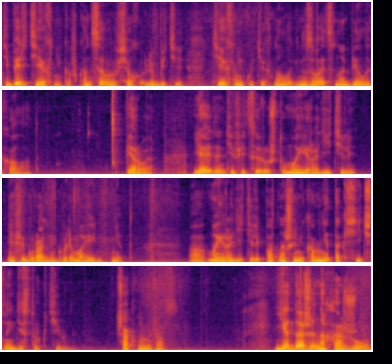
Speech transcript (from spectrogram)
Теперь техника. В конце вы все любите технику, технологию. Называется на белый халат. Первое. Я идентифицирую, что мои родители, я фигурально говорю, мои нет. А, мои родители по отношению ко мне токсичны и деструктивны. Шаг номер раз. Я даже нахожу,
